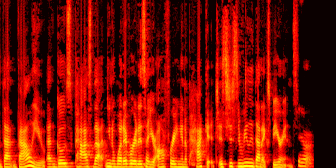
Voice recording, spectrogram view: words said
that value that goes past that, you know, whatever it is that you're offering in a package. It's just really that experience. Yeah.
